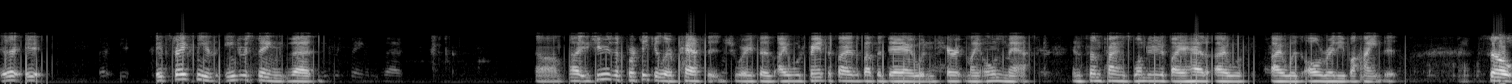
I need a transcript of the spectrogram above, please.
it, it it strikes me as interesting that um, uh, here's a particular passage where he says, "I would fantasize about the day I would inherit my own mask, and sometimes wondered if I had I was I was already behind it." So,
